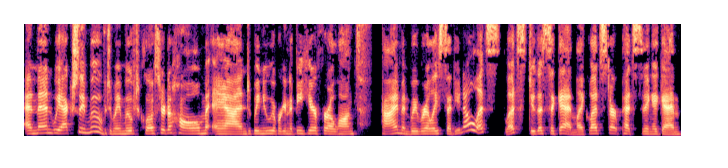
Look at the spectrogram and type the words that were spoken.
And then we actually moved and we moved closer to home and we knew we were going to be here for a long time. And we really said, you know, let's, let's do this again. Like, let's start pet sitting again.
